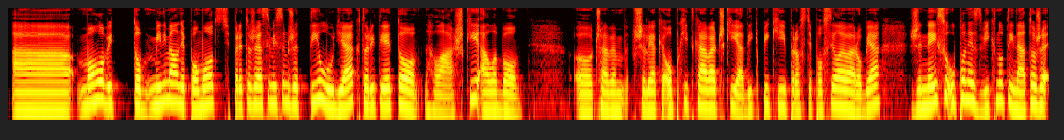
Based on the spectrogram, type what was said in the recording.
A mohlo by to minimálne pomôcť, pretože ja si myslím, že tí ľudia, ktorí tieto hlášky alebo čo ja viem, všelijaké obchytkávačky a dickpiky proste posielajú a robia, že nejsú úplne zvyknutí na to, že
